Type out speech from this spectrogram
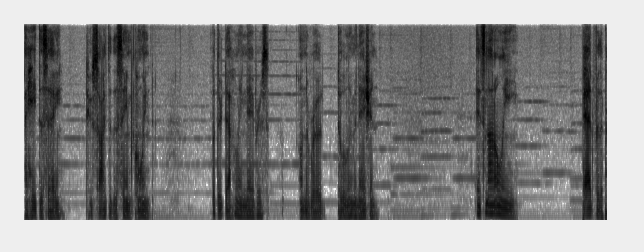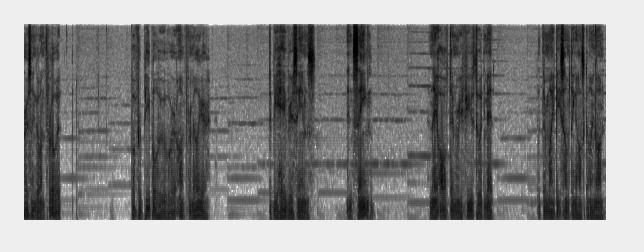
I hate to say, two sides of the same coin, but they're definitely neighbors on the road to illumination. It's not only bad for the person going through it, but for people who are unfamiliar, the behavior seems insane, and they often refuse to admit that there might be something else going on.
